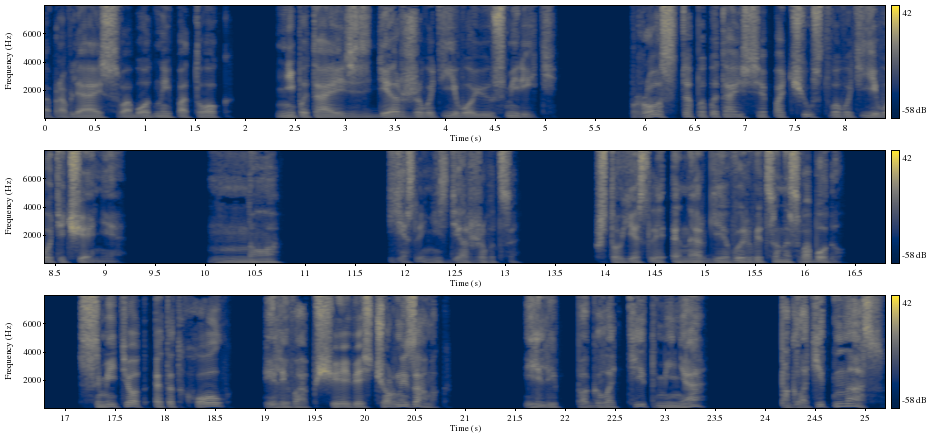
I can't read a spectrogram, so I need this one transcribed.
направляя свободный поток, не пытаясь сдерживать его и усмирить. Просто попытайся почувствовать его течение. Но если не сдерживаться, что если энергия вырвется на свободу? Сметет этот холл или вообще весь черный замок? Или поглотит меня, поглотит нас?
